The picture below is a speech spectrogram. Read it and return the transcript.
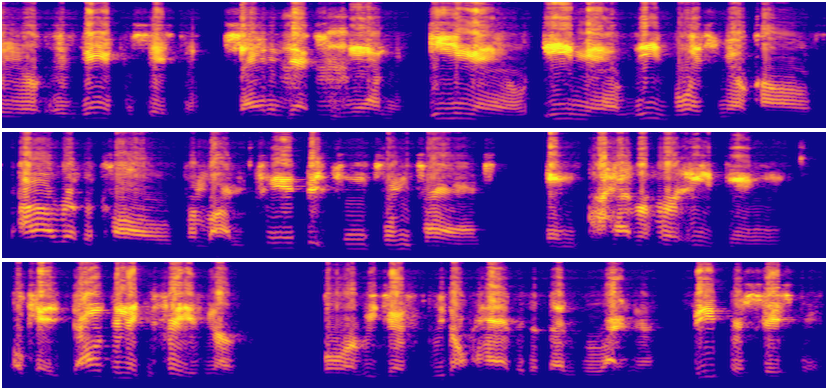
still is being persistent. Sharing that you want Email, email, leave voicemail calls. I'd rather call somebody 10, 15, 20 times and I haven't heard anything. Okay, the only thing they can say is no. Or we just, we don't have it available right now be persistent.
